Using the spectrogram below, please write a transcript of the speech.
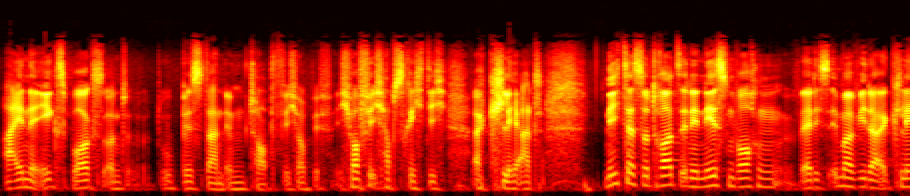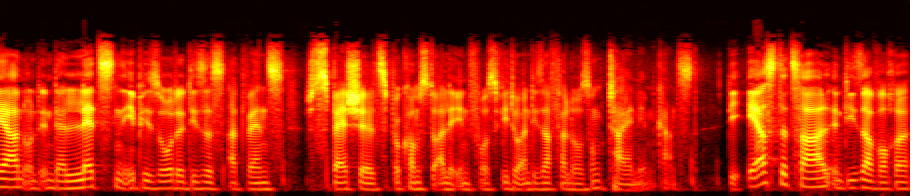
eine Xbox und du bist dann im Topf. Ich hoffe, ich, hoffe, ich habe es richtig erklärt. Nichtsdestotrotz, in den nächsten Wochen werde ich es immer wieder erklären und in der letzten Episode dieses Advents-Specials bekommst du alle Infos, wie du an dieser Verlosung teilnehmen kannst. Die erste Zahl in dieser Woche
